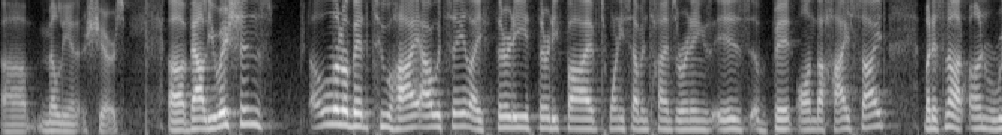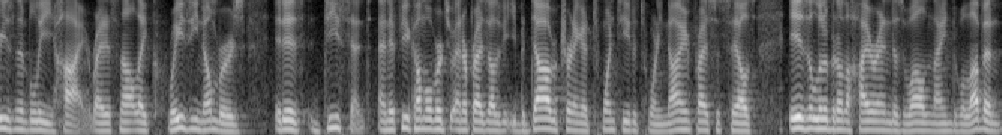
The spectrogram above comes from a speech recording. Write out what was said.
uh, million shares. Uh, valuations, a little bit too high, I would say, like 30, 35, 27 times earnings is a bit on the high side, but it's not unreasonably high, right? It's not like crazy numbers. It is decent. And if you come over to enterprise value to EBITDA, returning at 20 to 29, price of sales is a little bit on the higher end as well, 9 to 11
